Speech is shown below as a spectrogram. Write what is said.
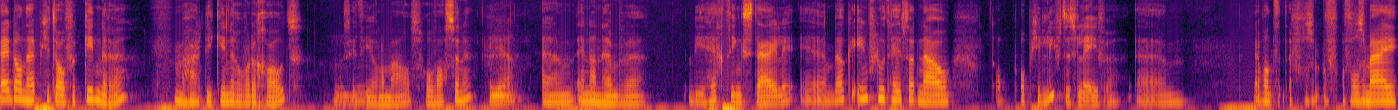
En dan heb je het over kinderen, maar die kinderen worden groot. Dan mhm. zitten hier allemaal als volwassenen. Ja. Um, en dan hebben we die hechtingstijlen, uh, welke invloed heeft dat nou op, op je liefdesleven? Um, ja, want volgens, volgens, mij,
